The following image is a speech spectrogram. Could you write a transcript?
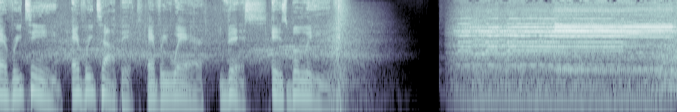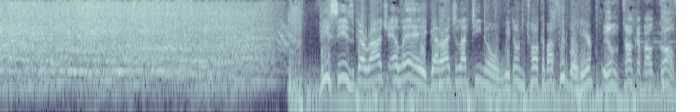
Every team, every topic, everywhere. This is Believe. This is Garage LA, Garage Latino. We don't talk about football here. We don't talk about golf.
